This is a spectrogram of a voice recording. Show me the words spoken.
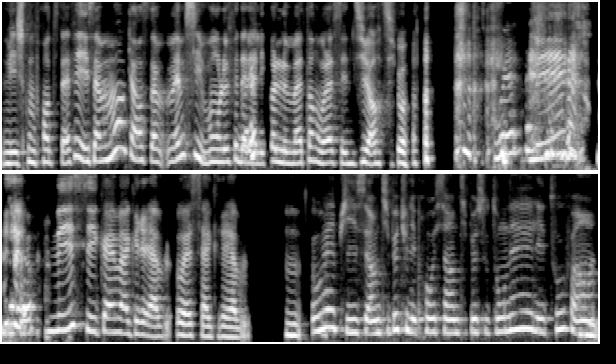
mais je comprends tout à fait et ça me manque. Hein, ça, même si bon, le fait d'aller à l'école le matin, voilà, c'est dur, tu vois. Mais, c'est quand même agréable. Ouais, c'est agréable. Mm. Ouais, et puis c'est un petit peu, tu les prends aussi un petit peu sous ton aile et tout. Enfin, mm.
